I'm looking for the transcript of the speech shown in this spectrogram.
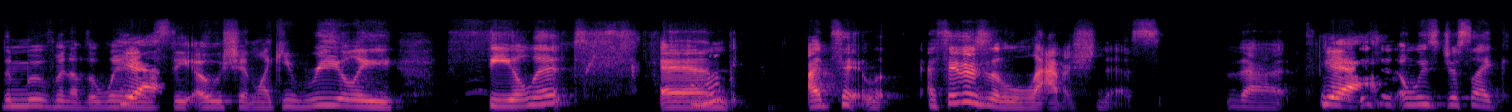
the movement of the winds, Yeah. the ocean. Like you really feel it. Mm-hmm. And I'd say I'd say there's a lavishness that Yeah. isn't always just like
